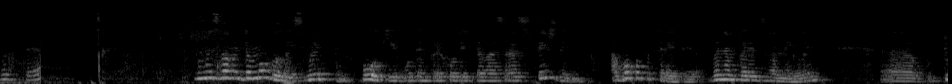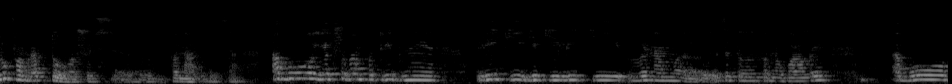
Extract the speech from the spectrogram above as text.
Ну. Ну, ми з вами домовились. Ми поки будемо приходити до вас раз в тиждень або по потребі. Ви нам передзвонили. Е, Вдруг вам раптово щось е, понадобиться. Або якщо вам потрібні ліки, які ліки ви нам е, зателефонували, або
